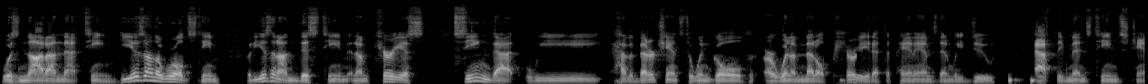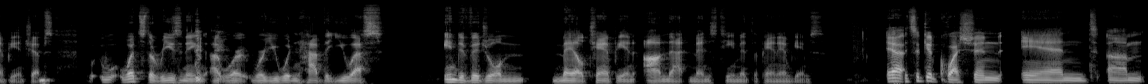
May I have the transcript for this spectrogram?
was not on that team. He is on the world's team, but he isn't on this team. And I'm curious, seeing that we have a better chance to win gold or win a medal period at the Pan Ams than we do at the men's teams championships. What's the reasoning uh, where, where you wouldn't have the US individual male champion on that men's team at the Pan Am Games? Yeah, it's a good question, and um,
